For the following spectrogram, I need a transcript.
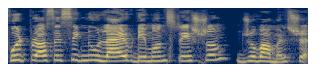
ફૂડ પ્રોસેસિંગનું લાઈવ ડેમોન્સ્ટ્રેશન જોવા મળશે.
